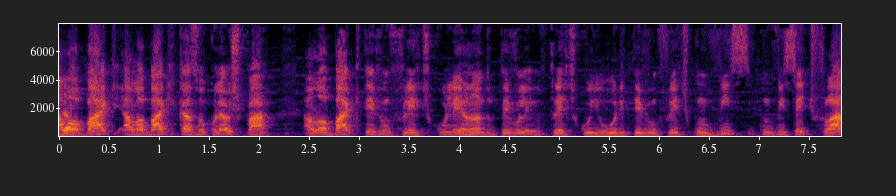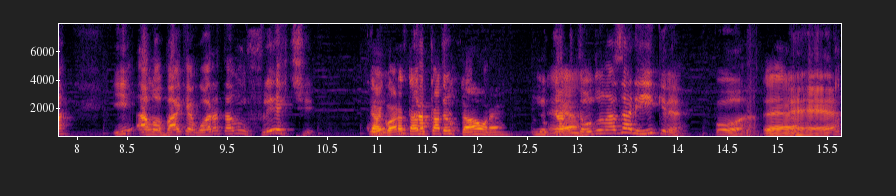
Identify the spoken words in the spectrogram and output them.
a já- Lobac, a Lobac casou com o Léo Spar. A Lobac teve um flerte com o Leandro, teve um le- flerte com o Yuri, teve um flerte com o Vinci- com o Vicente Flá. E a Lobac agora tá num flerte agora tá no capitão, né? no É. capitão do Nazarick, né? Porra. É.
